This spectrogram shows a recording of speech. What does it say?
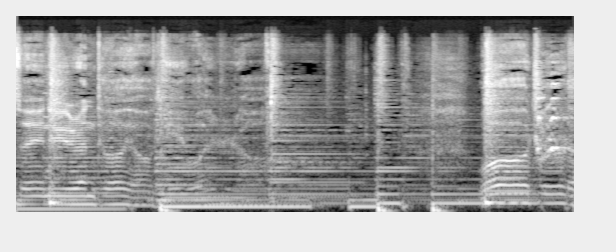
最女人特有的温柔。我知道，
